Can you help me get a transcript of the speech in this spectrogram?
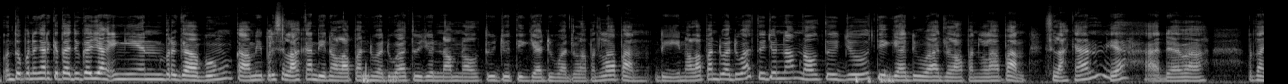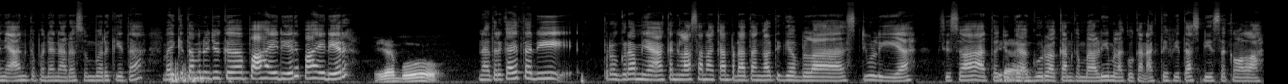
Untuk pendengar kita juga yang ingin bergabung, kami persilahkan di 082276073288 di 082276073288. Silahkan ya, ada pertanyaan kepada narasumber kita. Baik, kita menuju ke Pak Haidir. Pak Haidir. Iya, Bu. Nah, terkait tadi program yang akan dilaksanakan pada tanggal 13 Juli ya, siswa atau ya. juga guru akan kembali melakukan aktivitas di sekolah.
